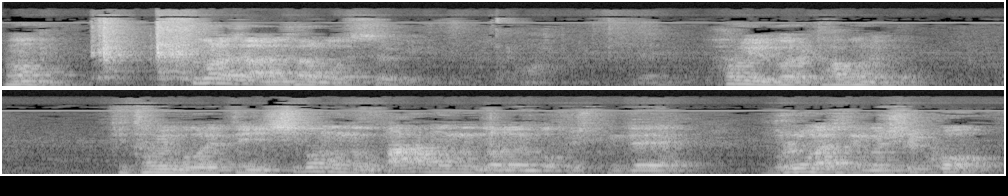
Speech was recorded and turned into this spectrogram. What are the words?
어? 피곤하지 않은 사람 어딨어, 여기? 하루 일과를 다 보내고. 비타민 먹으랬더니 씹어먹는 거, 빨아먹는 거는 먹고 싶은데, 물로 마시는 건 싫고,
